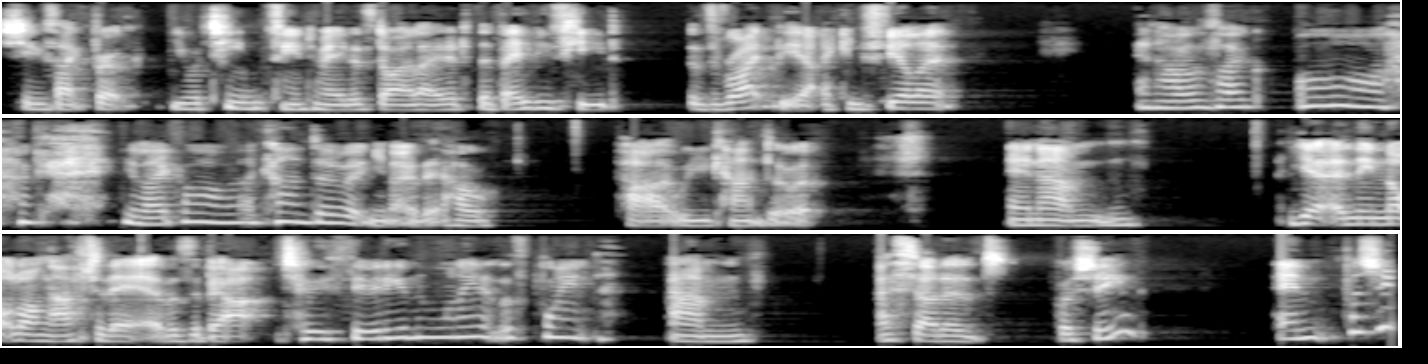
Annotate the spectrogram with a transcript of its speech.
she's like, Brooke, you're 10 centimeters dilated. The baby's head is right there. I can feel it. And I was like, oh, okay. You're like, oh, I can't do it. You know, that whole part where you can't do it. And, um, yeah, and then not long after that, it was about two thirty in the morning. At this point, um, I started pushing, and pushing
